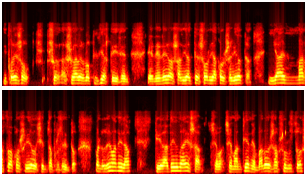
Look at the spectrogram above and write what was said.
Y por eso suele, haber noticias que dicen, en enero ha salido el Tesoro y ha conseguido, y ya en marzo ha conseguido el 80%. Bueno, de manera que la deuda esa se, se mantiene en valores absolutos,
